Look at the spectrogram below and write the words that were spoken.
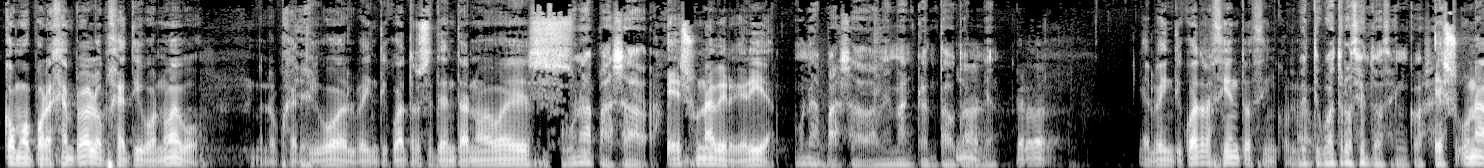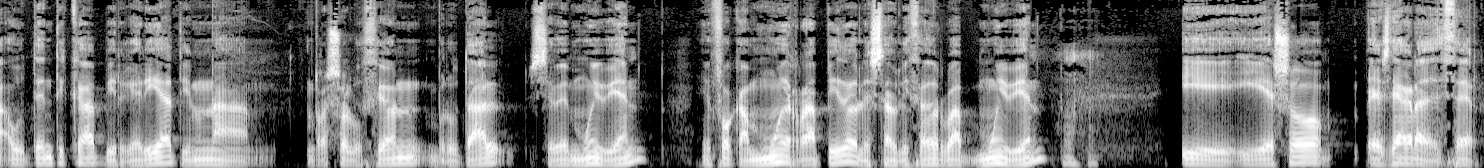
Como por ejemplo el objetivo nuevo. El objetivo, el 2470 nuevo, es, Una pasada. es una virguería. Una pasada. A mí me ha encantado No, también. perdón. El 2405 El nuevo. 2405, sí. Es una auténtica virguería, tiene una resolución brutal, se ve muy bien, enfoca muy rápido, el estabilizador va muy bien y, y eso es de agradecer.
